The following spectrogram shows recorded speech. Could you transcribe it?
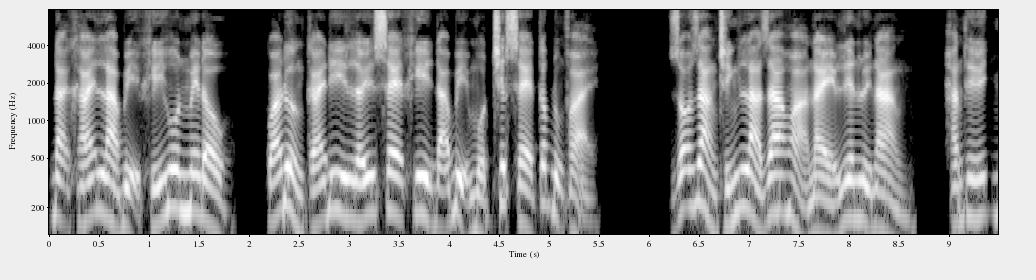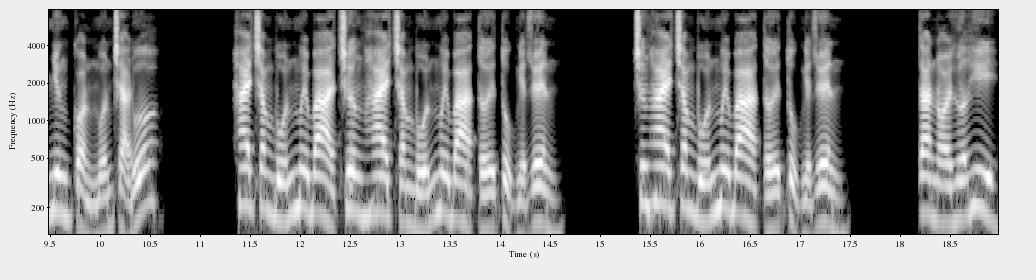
Đại khái là bị khí hôn mê đầu, quá đường cái đi lấy xe khi đã bị một chiếc xe cấp đụng phải. Rõ ràng chính là gia hỏa này liên lụy nàng, hắn thế nhưng còn muốn trả đũa. 243 chương 243 tới tục nghiệt duyên. Chương 243 tới tục nghiệt duyên. Ta nói hứa hy,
